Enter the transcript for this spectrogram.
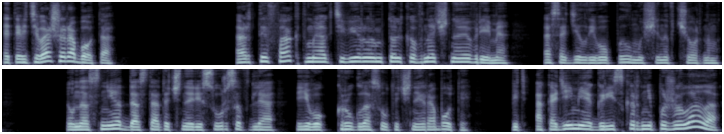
«Это ведь ваша работа!» «Артефакт мы активируем только в ночное время», — осадил его пыл мужчина в черном. «У нас нет достаточно ресурсов для его круглосуточной работы, ведь Академия Грискор не пожелала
